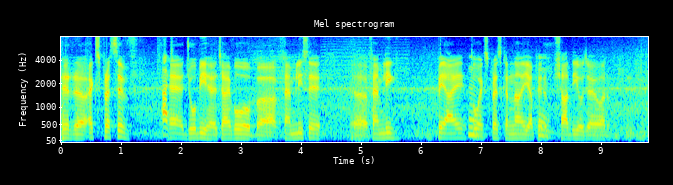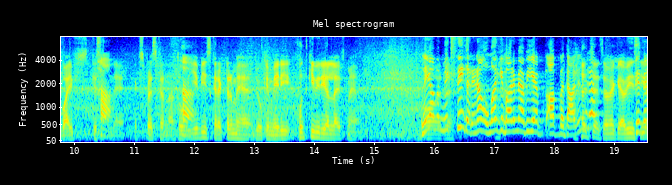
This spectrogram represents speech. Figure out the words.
फिर एक्सप्रेसिव अच्छा। है जो भी है चाहे वो फैमिली से फैमिली पे आए हम्म। तो एक्सप्रेस करना या फिर शादी हो जाए और वाइफ के सामने हाँ। एक्सप्रेस करना तो हाँ। ये भी इस करेक्टर में है जो कि मेरी खुद की भी रियल लाइफ में है। नहीं अब मिक्स नहीं करें ना उमर के बारे में अभी आप, आप बता दें अच्छा अच्छा मैं अभी फिर मैं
